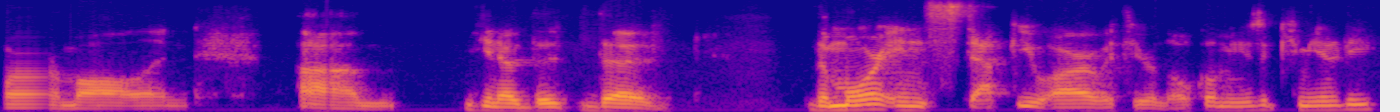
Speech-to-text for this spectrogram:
for them all, and um, you know the the the more in step you are with your local music community,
